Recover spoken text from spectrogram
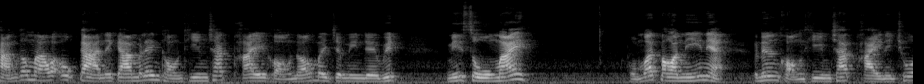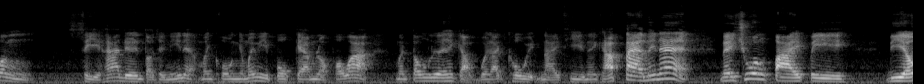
ถามเข้ามาว่าโอกาสในการมาเล่นของทีมชาติไทยของน้องเบนจามินเดวิดมีสูงไหม ผมว่าตอนนี้เนี่ยเรื่องของทีมชาติไทยในช่วง 4-5เดือนต่อจากนี้เนี่ยมันคงยังไม่มีโปรแกรมหรอกเพราะว่ามันต้องเลื่อนให้กับไวรัสโควิด -19 นะครับ แต่ไม่แน่ในช่วงปลายปี เดี๋ยว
